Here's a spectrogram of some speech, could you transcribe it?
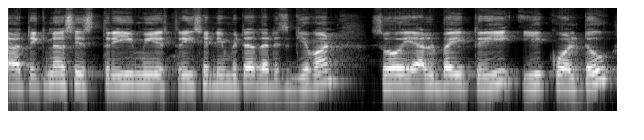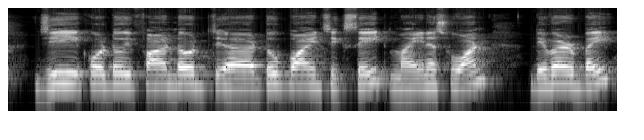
uh, thickness is 3 me 3 centimeter that is given. So l by 3 equal to g equal to we found out uh, 2.68 minus 1 divided by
